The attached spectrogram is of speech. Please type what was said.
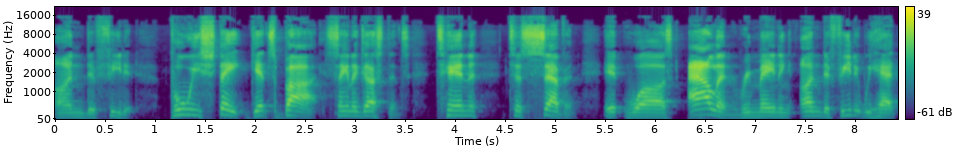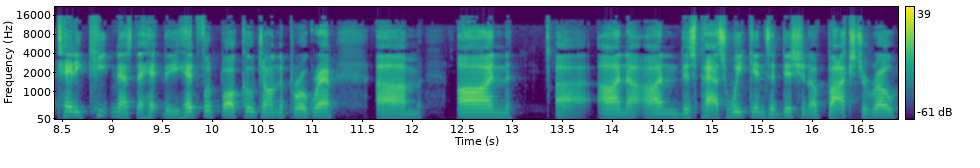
undefeated. Bowie State gets by St. Augustine's 10 to 7. It was Allen remaining undefeated. We had Teddy Keaton as the head, the head football coach on the program um, on uh, on uh, on this past weekend's edition of Box to Row.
